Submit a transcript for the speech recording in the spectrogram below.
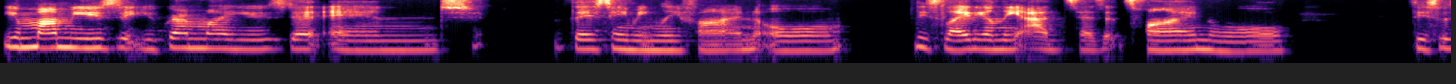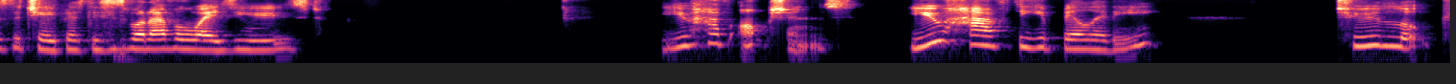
your mum used it, your grandma used it, and they're seemingly fine, or this lady on the ad says it's fine, or this was the cheapest, this is what I've always used. You have options. You have the ability to look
